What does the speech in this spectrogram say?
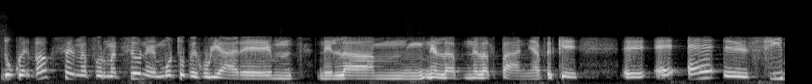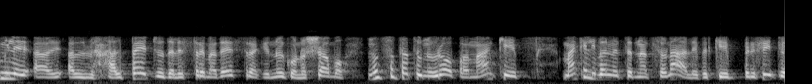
Dunque, Vox è una formazione molto peculiare mh, mm, nella, mh, mm, nella, nella Spagna perché eh, è, è eh, simile a, al, al, peggio dell'estrema destra che noi conosciamo non soltanto in Europa ma anche, ma anche a livello internazionale perché per esempio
